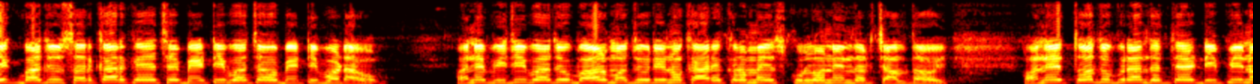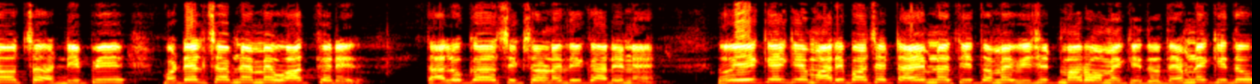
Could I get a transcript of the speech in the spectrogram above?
એક બાજુ સરકાર કહે છે, બેટી બચાવો, બેટી પઢાવો. અને બીજી બાજુ બાળ મજૂરીનો કાર્યક્રમ એ સ્કૂલોની અંદર ચાલતા હોય. અને તદઉપરાંત અત્યારે ડીપીનો ડીપી પટેલ સાહેબને અમે વાત કરી, તાલુકા શિક્ષણ અધિકારીને. તો એ કહે કે મારી પાસે ટાઈમ નથી, તમે વિઝિટ મારો, અમે કીધું. તેમણે કીધું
